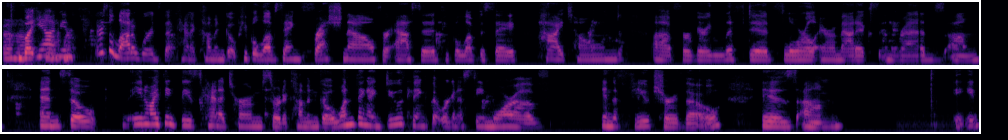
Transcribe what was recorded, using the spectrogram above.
uh-huh. But yeah, uh-huh. I mean, there's a lot of words that kind of come and go. People love saying fresh now for acid. People love to say high toned uh, for very lifted floral aromatics and reds. Um, and so, you know, I think these kind of terms sort of come and go. One thing I do think that we're going to see more of in the future, though, is um, it,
